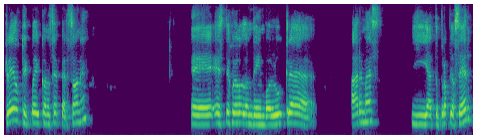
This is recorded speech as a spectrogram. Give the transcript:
creo que puede conocer Persona. Eh, este juego donde involucra armas y a tu propio ser.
